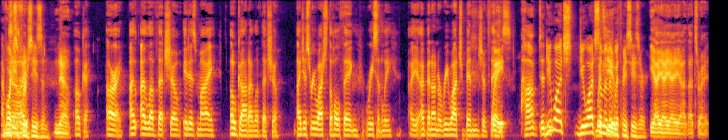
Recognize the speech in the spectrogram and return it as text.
I've watched No, the first season. No. Okay. All right. I, I love that show. It is my oh god, I love that show. I just rewatched the whole thing recently. I, I've been on a rewatch binge of Wait, things. Jav did You watch you watch some With of it with me, Ceasar. Yeah, yeah, yeah, yeah. That's right.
